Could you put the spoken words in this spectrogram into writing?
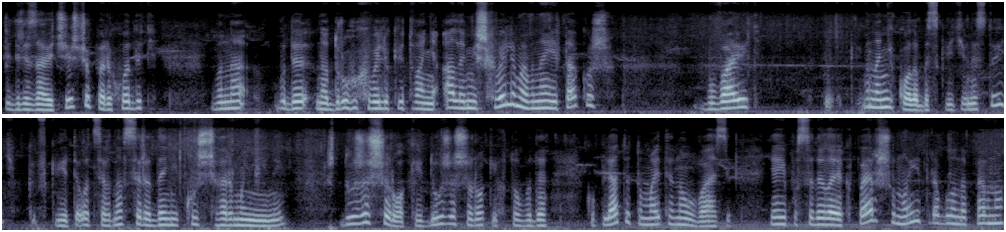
підрізаю чищу, переходить, вона буде на другу хвилю квітування. Але між хвилями в неї також бувають, вона ніколи без квітів не стоїть в квіти. Оце вона всередині кущ гармонійний, дуже широкий, дуже широкий. Хто буде купляти, то майте на увазі. Я її посадила як першу, ну і треба було, напевно,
